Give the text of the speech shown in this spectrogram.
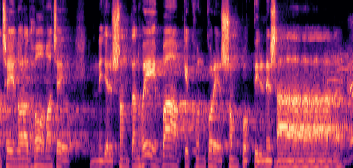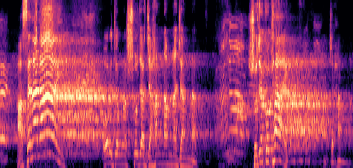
আছে নরধম আছে। নিজের সন্তান হয়ে বাপকে খুন করে সম্পত্তির নেশা। আছে না নাই? ওর জন্য সোজা জাহান্নাম না জান্নাত? সোজা কোথায়? জাহান্নাম।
